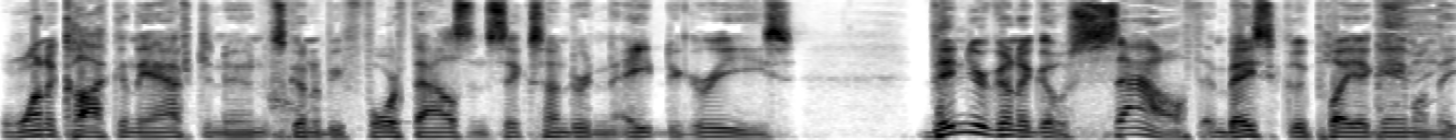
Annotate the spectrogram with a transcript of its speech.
one o'clock in the afternoon. It's going to be 4608 degrees then you're going to go south and basically play a game on the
